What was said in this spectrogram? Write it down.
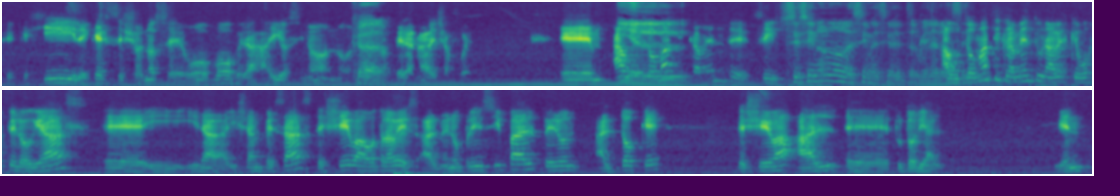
que, gire, qué sé yo, no sé, vos, vos verás ahí o si no, no, espera nada y ya fue. Eh, automáticamente, sí. Sí, sí, no, no, decime, decime, terminar. Automáticamente una vez que vos te logueás eh, y, nada, y ya empezás, te lleva otra vez al menú principal, pero al toque te lleva al tutorial. Bien,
